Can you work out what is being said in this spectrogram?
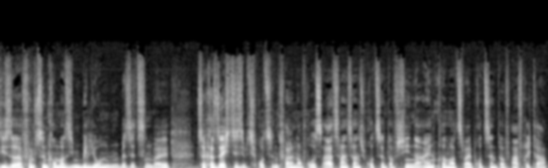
dieser 15,7 Billionen besitzen, weil ca. 60, 70 Prozent fallen auf USA, 22 Prozent auf China, 1,2 Prozent auf Afrika.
